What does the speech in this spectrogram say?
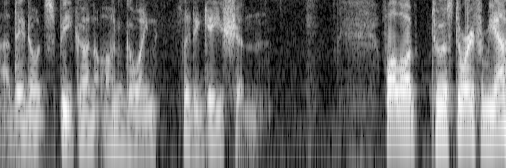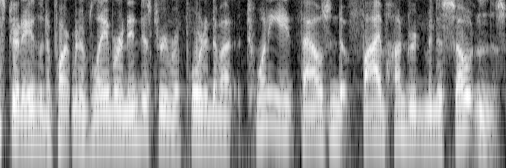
Uh, they don't speak on ongoing litigation. Follow up to a story from yesterday. The Department of Labor and Industry reported about 28,500 Minnesotans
